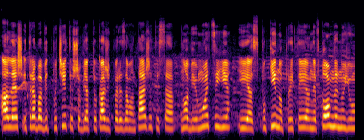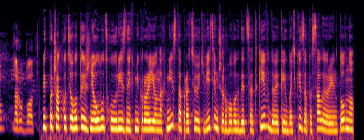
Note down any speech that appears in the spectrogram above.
Але ж і треба відпочити, щоб, як то кажуть, перезавантажитися, нові емоції і спокійно прийти невтомленою на роботу. Від початку цього тижня у Луцьку у різних мікрорайонах міста працюють вісім чергових дитсадків, до яких батьки записали орієнтовно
